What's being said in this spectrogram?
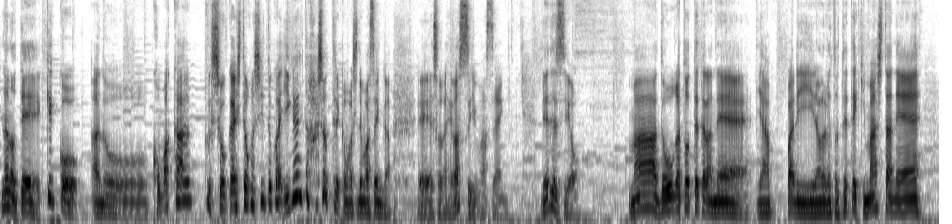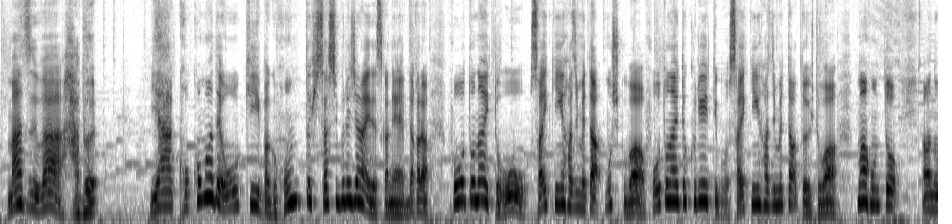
なので、結構、あのー、細かく紹介してほしいとこは意外とはしょってるかもしれませんが、えー、その辺はすいません。でですよ、まあ動画撮ってたらね、やっぱりいろいろと出てきましたね。まずはハブ。いやー、ここまで大きいバグ、ほんと久しぶりじゃないですかね。だから、フォートナイトを最近始めた、もしくは、フォートナイトクリエイティブを最近始めたという人は、まあ本当、あの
